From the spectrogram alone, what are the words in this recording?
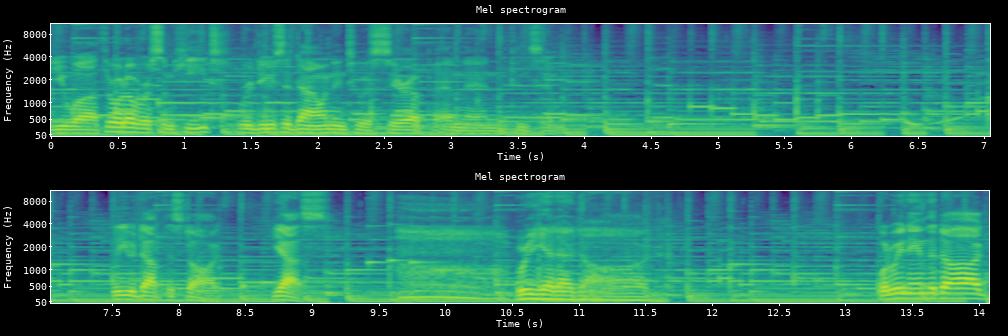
You uh, throw it over some heat, reduce it down into a syrup, and then consume it. Will you adopt this dog? Yes. we get a dog. What do we name the dog?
